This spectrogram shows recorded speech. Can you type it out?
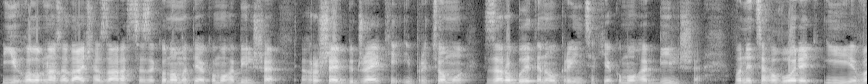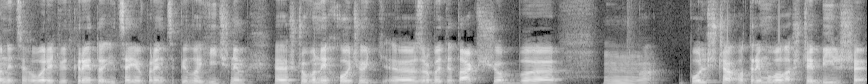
їх головна задача зараз це зекономити якомога більше грошей в бюджеті і при цьому заробити на українцях якомога більше. Вони це говорять і вони це говорять відкрито, і це є в принципі логічним, е, що вони хочуть е, зробити так, щоб. е, Польща отримувала ще більше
